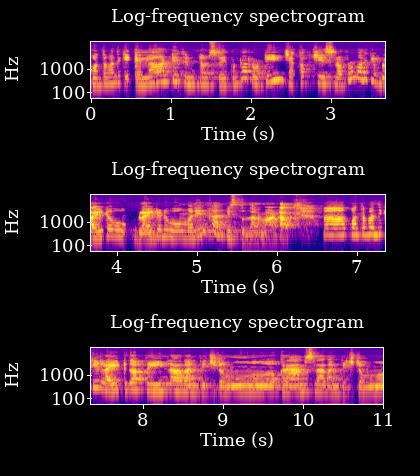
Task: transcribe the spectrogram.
కొంతమందికి ఎలాంటి సిమ్టమ్స్ లేకుండా రొటీన్ చెకప్ చేసినప్పుడు మనకి బ్లైట్ బ్లైటెడ్ ఓమ్ అనేది కనిపిస్తుంది అనమాట కొంతమందికి లైట్గా పెయిన్ లాగా అనిపించడము క్రామ్స్ లాగా అనిపించడము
